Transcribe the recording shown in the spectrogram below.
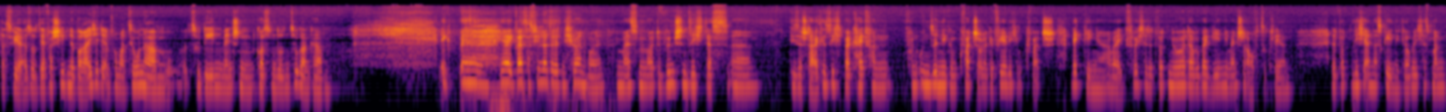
Dass wir also sehr verschiedene Bereiche der Information haben, zu denen Menschen kostenlosen Zugang haben. Ich, äh, ja, ich weiß, dass viele Leute das nicht hören wollen. Die meisten Leute wünschen sich, dass äh, diese starke Sichtbarkeit von, von unsinnigem Quatsch oder gefährlichem Quatsch wegginge. Aber ich fürchte, das wird nur darüber gehen, die Menschen aufzuklären. Das wird nicht anders gehen. Ich glaube nicht, dass man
